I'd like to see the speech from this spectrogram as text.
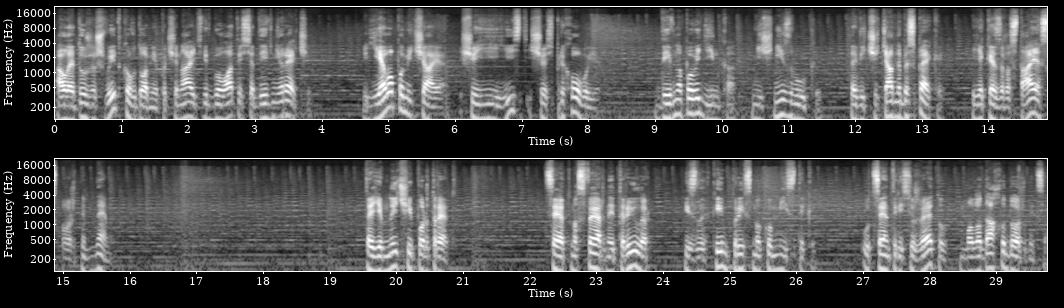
але дуже швидко в домі починають відбуватися дивні речі. Єва помічає, що її гість щось приховує дивна поведінка, нічні звуки та відчуття небезпеки, яке зростає з кожним днем. Таємничий портрет це атмосферний трилер із легким присмаком містики. У центрі сюжету молода художниця,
